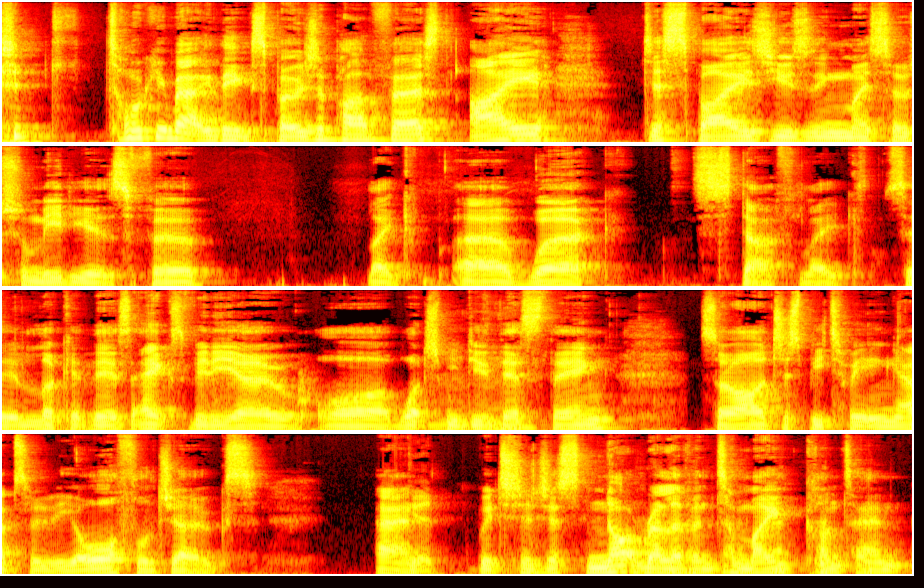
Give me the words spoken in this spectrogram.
talking about the exposure part first, I despise using my social medias for like uh, work stuff. Like, say, look at this X video or watch me do Mm-hmm. this thing. So I'll just be tweeting absolutely awful jokes, and Good. which are just not relevant to my content.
